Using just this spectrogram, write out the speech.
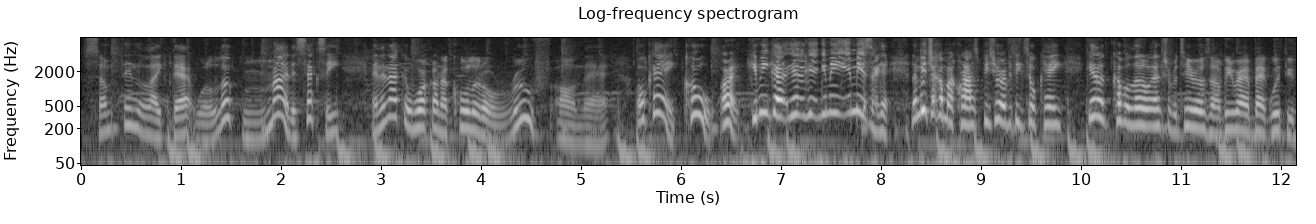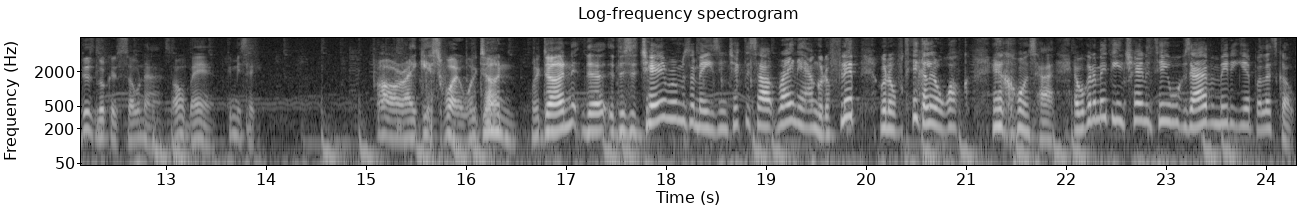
Something like that will look mighty sexy, and then I could work on a cool little roof on that. Okay, cool. All right, give me, give me, give me a second. Let me check out my cross. be sure everything's okay. Get a couple little extra materials, and I'll be right back with you. This is looking so nice. Oh man, give me a second. All right, guess what? We're done. We're done. The this enchanting room is amazing. Check this out. Right now, I'm gonna flip. We're gonna take a little walk and go inside, and we're gonna make the enchanting table because I haven't made it yet. But let's go.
